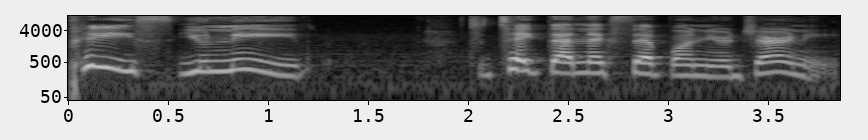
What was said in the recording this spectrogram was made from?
piece you need to take that next step on your journey.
